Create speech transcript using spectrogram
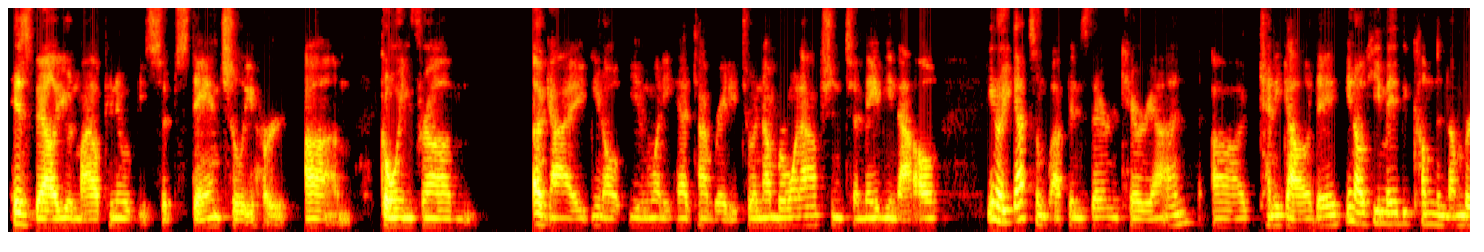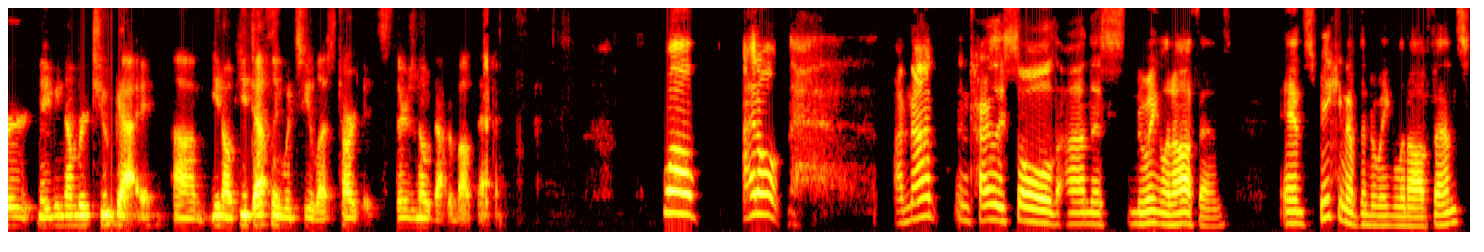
his value, in my opinion, would be substantially hurt. Um, going from a guy, you know, even when he had Tom Brady to a number one option to maybe now, you know, you got some weapons there and Kerryon. Uh, Kenny Golladay, you know, he may become the number, maybe number two guy. Um, you know, he definitely would see less targets. There's no doubt about that. Well, I don't. I'm not entirely sold on this New England offense. And speaking of the New England offense,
